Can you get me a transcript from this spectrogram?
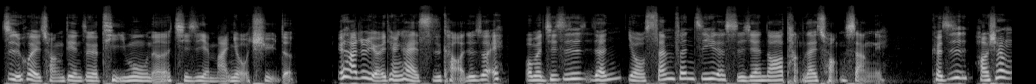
智慧床垫这个题目呢？其实也蛮有趣的，因为他就有一天开始思考，就是说，哎，我们其实人有三分之一的时间都要躺在床上，哎，可是好像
